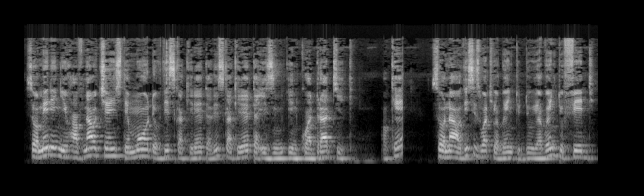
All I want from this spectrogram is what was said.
So meaning you have now changed the mode of this calculator. This calculator is in, in quadratic. Okay, so now this is what you are going to do. You are going to feed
